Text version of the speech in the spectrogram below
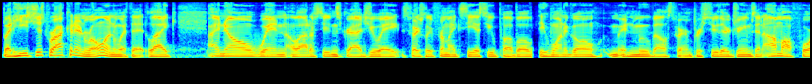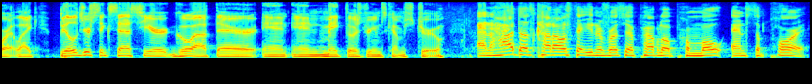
but he's just rocking and rolling with it. Like I know when a lot of students graduate, especially from like CSU Pueblo, they want to go and move elsewhere and pursue their dreams, and I'm all for it. Like build your success here, go out there and and make those dreams come true. And how does Colorado State University of Pueblo promote and support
